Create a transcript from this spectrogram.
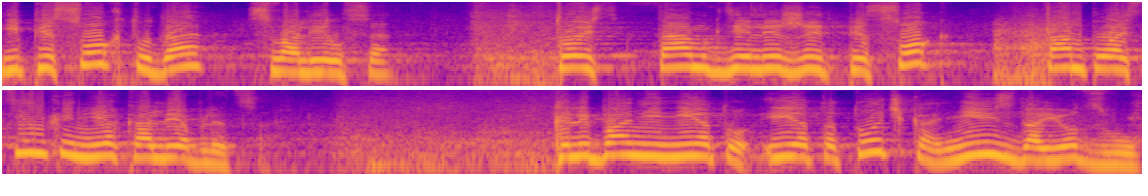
И песок туда свалился. То есть там, где лежит песок, там пластинка не колеблется. Колебаний нету, и эта точка не издает звук.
